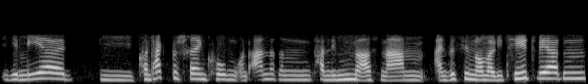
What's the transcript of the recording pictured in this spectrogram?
je mehr die Kontaktbeschränkungen und anderen Pandemiemaßnahmen ein bisschen Normalität werden,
